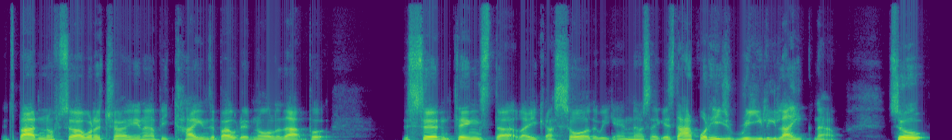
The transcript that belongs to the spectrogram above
it's bad enough. So I want to try and I'll be kind about it and all of that. But there's certain things that like I saw the weekend. I was like, is that what he's really like now? So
